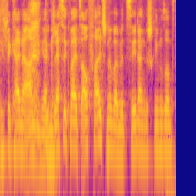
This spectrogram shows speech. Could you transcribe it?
Ich will keine Ahnung. Ja, Genau. Classic war jetzt auch falsch, ne, weil mit C dann geschrieben sonst.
